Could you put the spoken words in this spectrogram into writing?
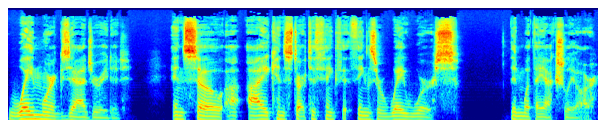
way more exaggerated and so I, I can start to think that things are way worse than what they actually are.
